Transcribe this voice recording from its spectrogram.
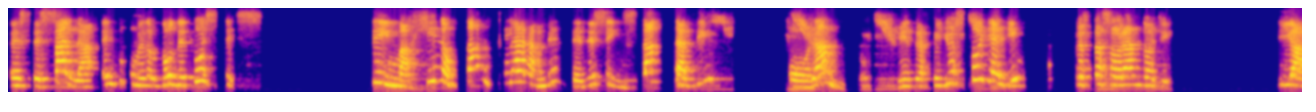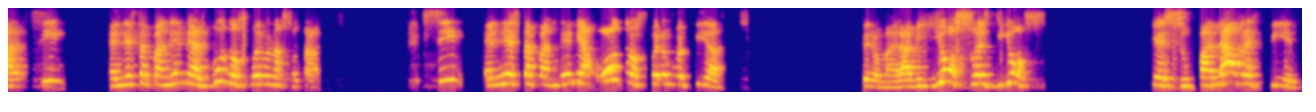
este, sala, en tu comedor, donde tú estés te imagino tan claramente en ese instante allí orando. Mientras que yo estoy allí, tú estás orando allí. Y así, en esta pandemia, algunos fueron azotados. Sí, en esta pandemia, otros fueron golpeados. Pero maravilloso es Dios, que su palabra es fiel.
